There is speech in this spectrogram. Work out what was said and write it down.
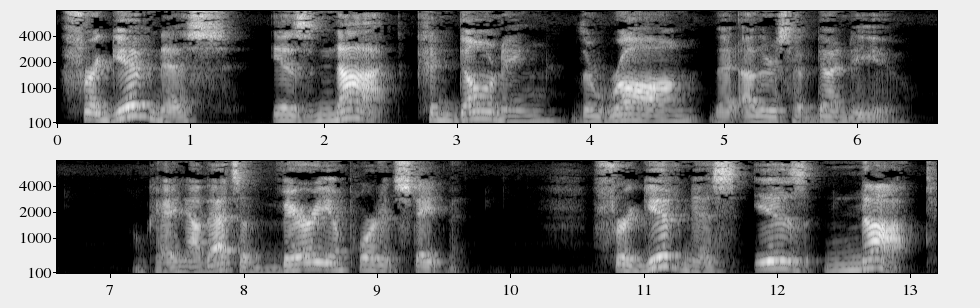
Forgiveness is not condoning the wrong that others have done to you. Okay, now that's a very important statement. Forgiveness is not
